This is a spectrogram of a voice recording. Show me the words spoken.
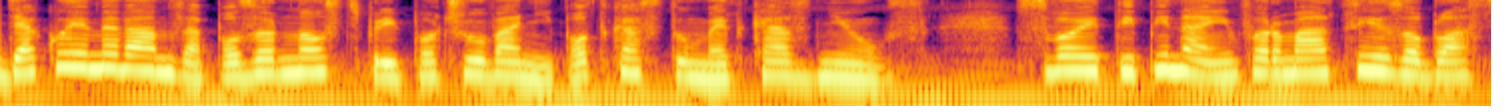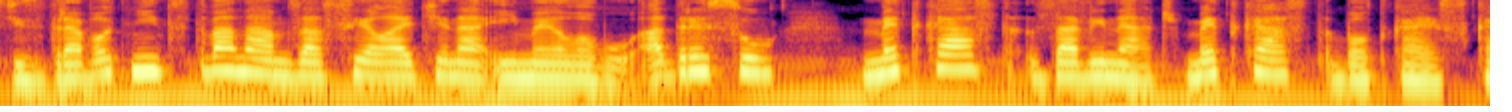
Ďakujeme vám za pozornosť pri počúvaní podcastu Medcast News. Svoje tipy na informácie z oblasti zdravotníctva nám zasielajte na e-mailovú adresu medcast.medcast.sk.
